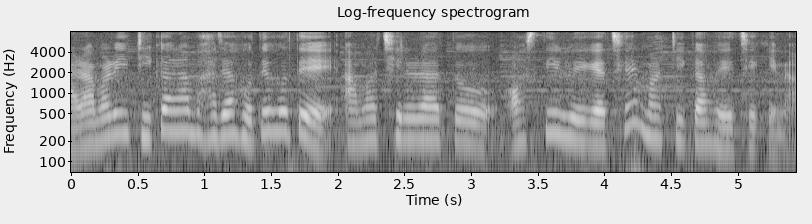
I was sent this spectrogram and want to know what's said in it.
আর আমার এই টিকা না ভাজা হতে হতে আমার ছেলেরা তো অস্থির হয়ে গেছে, মা টিকা হয়েছে কিনা।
